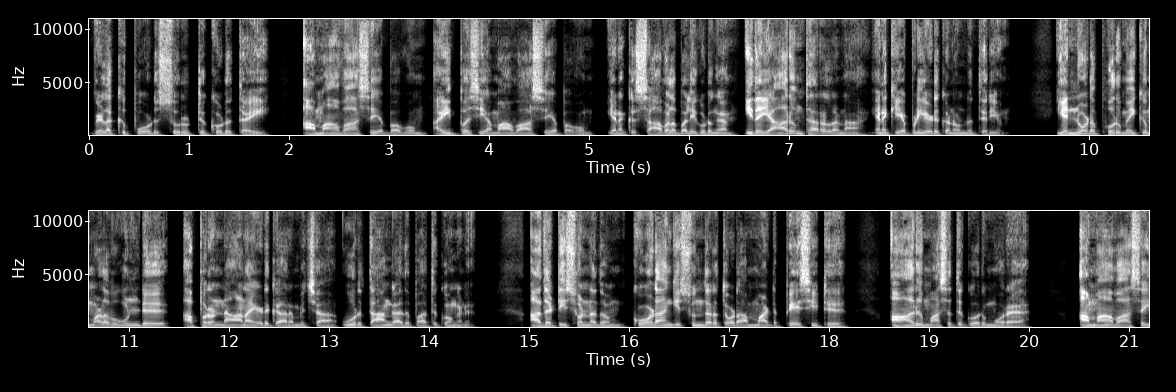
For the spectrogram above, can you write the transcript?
விளக்கு போடு சுருட்டு கொடுத்தை அமாவாசையப்பவும் ஐப்பசி அமாவாசையப்பவும் எனக்கு சாவல பலி கொடுங்க. இதை யாரும் தரலனா எனக்கு எப்படி எடுக்கணும்னு தெரியும்? என்னோட பொறுமைக்கும் அளவு உண்டு. அப்புறம் நானா எடுக்க ஆரம்பிச்சா ஊர் தாங்காது பாத்துக்கோங்கன்னு. அதட்டி சொன்னதும் கோடாங்கி சுந்தரத்தோட அம்மாட்ட பேசிட்டு ஆறு மாசத்துக்கு ஒரு முறை அமாவாசை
